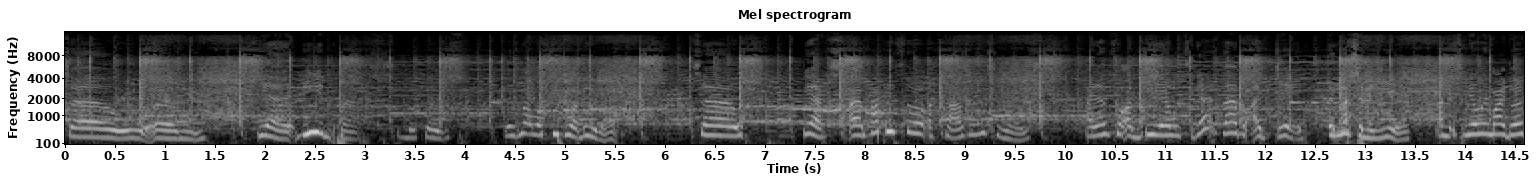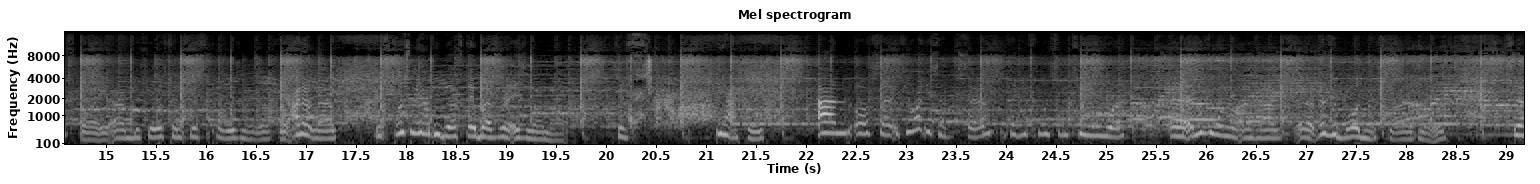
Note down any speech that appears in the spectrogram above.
So, um, yeah, be impressed because there's not a lot of people that do that. So, yes, I'm happy for a thousand listeners. I never thought I'd be able to get there, but I did. In less than a year. And it's nearly my birthday. And if you're listening to this, it probably isn't my birthday. I don't know. Just wish me happy birthday, whether it is or not. Just be happy. And also, if you like this episode, then you can listen to uh, another one that I have. Uh, there's a bonus that I've made. So,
